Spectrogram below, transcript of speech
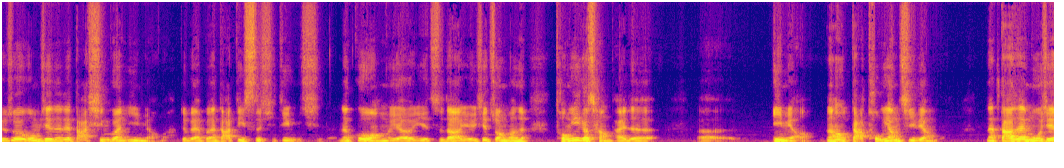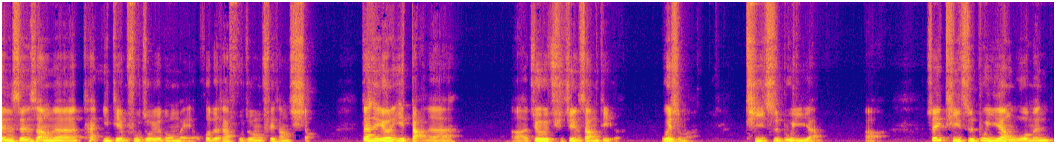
就是说我们现在在打新冠疫苗嘛，对不对？不然打第四期、第五期的。那过往我们要也知道有一些状况是同一个厂牌的呃疫苗，然后打同样剂量的，那打在某些人身上呢，它一点副作用都没有，或者它副作用非常小。但是有人一打呢，啊，就去见上帝了。为什么？体质不一样啊，所以体质不一样，我们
